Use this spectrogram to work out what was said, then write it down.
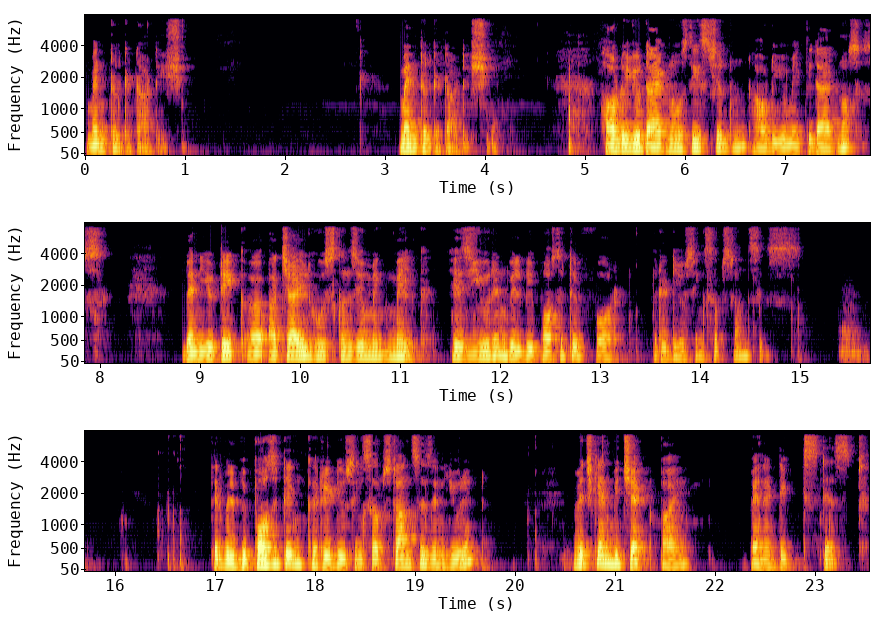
mental retardation. Mental retardation. How do you diagnose these children? How do you make the diagnosis? When you take a, a child who's consuming milk, his urine will be positive for reducing substances. There will be positive reducing substances in urine, which can be checked by Benedict's test.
